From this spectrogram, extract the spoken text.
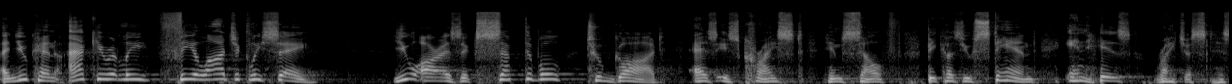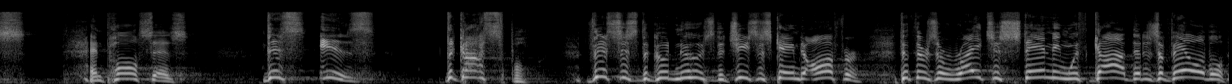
And you can accurately, theologically say, you are as acceptable to God as is Christ himself, because you stand in his righteousness. And Paul says, this is the gospel. This is the good news that Jesus came to offer that there's a righteous standing with God that is available.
